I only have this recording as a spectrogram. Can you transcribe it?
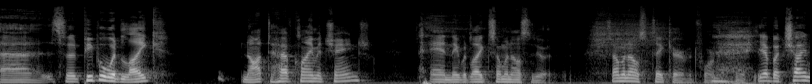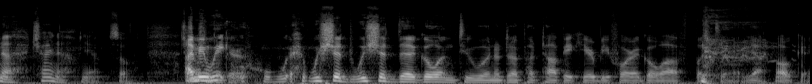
Uh, so people would like not to have climate change, and they would like someone else to do it. Someone else to take care of it for me. Yeah, but China, China, yeah. So, I mean, we we should we should uh, go into another topic here before I go off. But uh, yeah, okay.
